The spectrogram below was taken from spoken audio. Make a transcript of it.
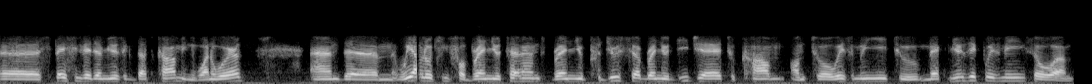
uh, spaceinvadermusic.com in one word. And um, we are looking for brand new talent, brand new producer, brand new DJ to come on tour with me, to make music with me. So um,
